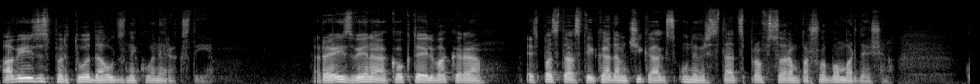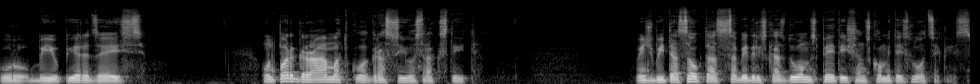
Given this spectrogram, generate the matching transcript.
Avīzes par to daudz neko nerakstīja. Reiz vienā kokteļa vakarā es pastāstīju kādam Čikāgas universitātes profesoram par šo bombardēšanu, kuru biju pieredzējis un par grāmatu, ko grasījos rakstīt. Viņš bija tā sauktās sabiedriskās domas pētīšanas komitejas loceklis.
